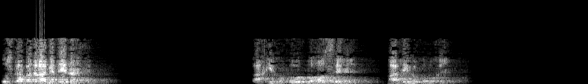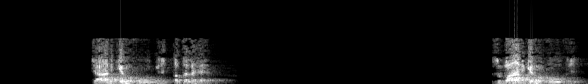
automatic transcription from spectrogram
اس کا بدلہ بھی دینا ہے۔ حقوق بہت سے ہیں، مالی حقوق ہیں۔ جان کے حقوق یعنی قتل ہے۔ زبان کے حقوق ہیں۔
